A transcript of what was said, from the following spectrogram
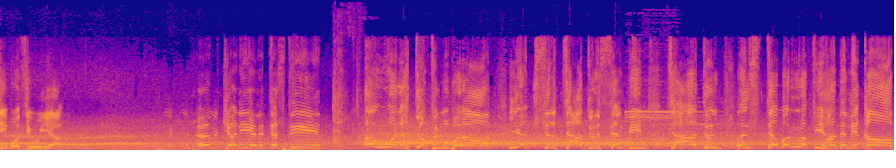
تيموثي ويا إمكانية للتسديد. أول أهداف في المباراة. يكسر التعادل السلبي. تعادل استمر في هذا اللقاء.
